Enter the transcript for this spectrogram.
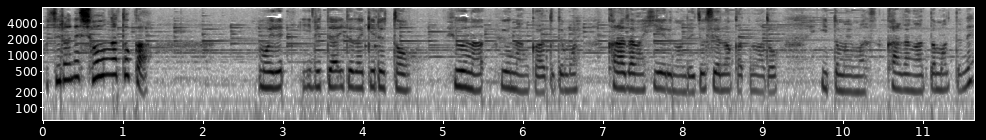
こちらね生姜とかも入れ入れていただけると風な風なんかとても体が冷えるので女性の方などいいと思います。体が温まってね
